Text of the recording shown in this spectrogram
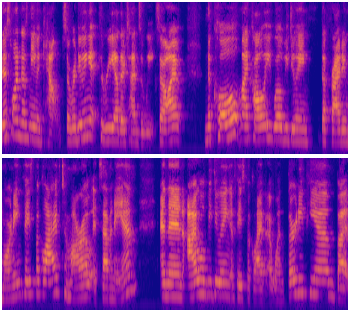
This one doesn't even count. So, we're doing it three other times a week. So, I'm Nicole, my colleague, will be doing the Friday morning Facebook Live tomorrow at 7 a.m. And then I will be doing a Facebook Live at 1 30 p.m. But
